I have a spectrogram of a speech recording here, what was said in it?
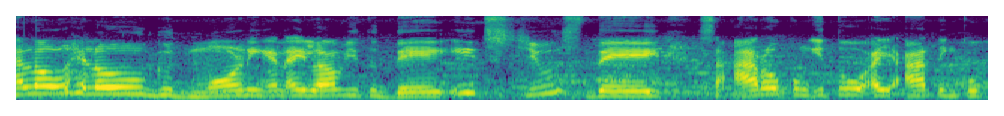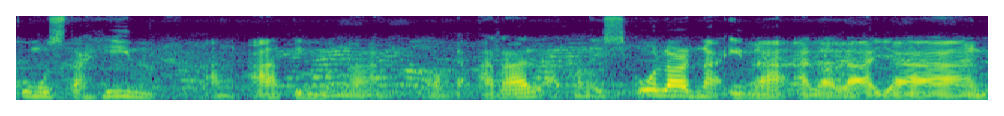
Hello, hello, good morning and I love you today. It's Tuesday. Sa araw pong ito ay ating kukumustahin ang ating mga mag-aaral at mga scholar na inaalalayan.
